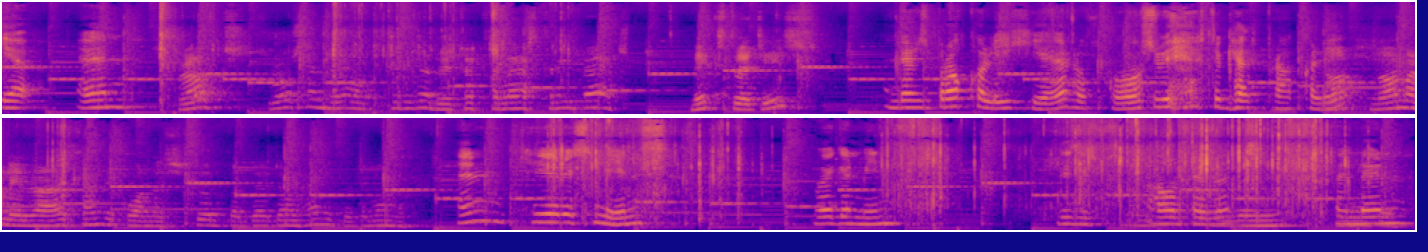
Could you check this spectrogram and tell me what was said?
Yeah, and Sprouts, frozen, they're pretty good. We took the last three bags. Mixed veggies. And there's broccoli here, of course. We have to get broccoli. No, normally the Icelandic one is good, but they don't have it at the moment. And here is mince, vegan mince. This is our favorite. Then And then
